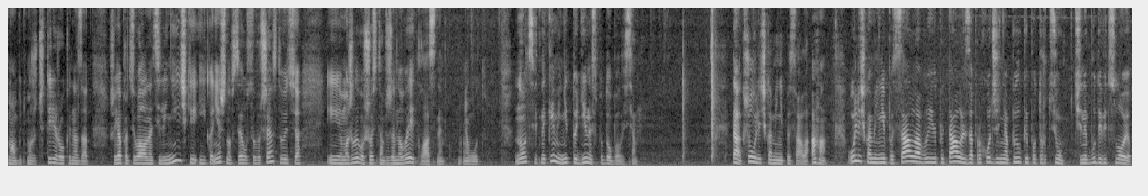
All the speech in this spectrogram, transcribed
мабуть, може 4 роки назад, що я працювала на цій лінійці, і, звісно, все усовершенствується, і, можливо, щось там вже нове і класне. От. Ну, цвітники мені тоді не сподобалися. Так, що Олічка мені писала? Ага, Олічка мені писала, ви питали за проходження пилки по торцю, чи не буде відслойок,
